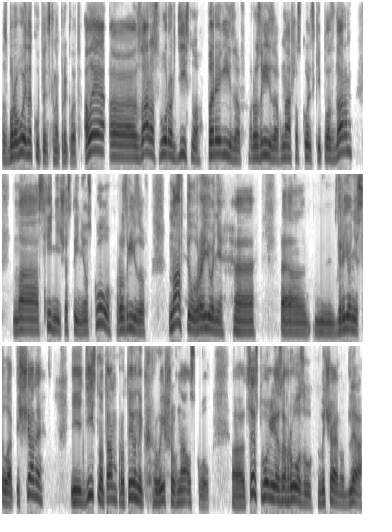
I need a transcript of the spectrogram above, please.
з Борової на Куп'янськ, наприклад. Але е, зараз ворог дійсно перерізав, розрізав наш оскольський плацдарм на східній частині осколу, розрізав навпіл в районі. Е, е, в районі села Піщане, і дійсно там противник вийшов на оскол. Е, Це створює загрозу, звичайно, для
